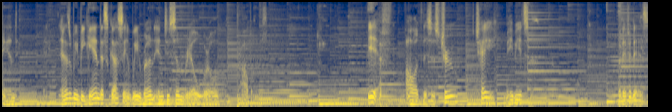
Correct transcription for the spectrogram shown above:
and as we began discussing, we run into some real world problems. If all of this is true, which hey, maybe it's not. But if it is,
